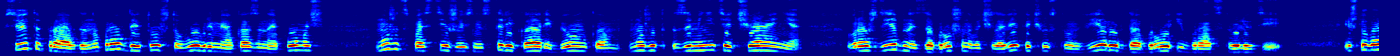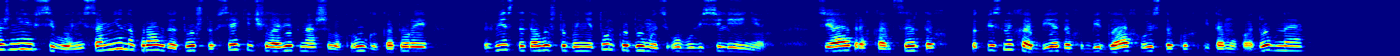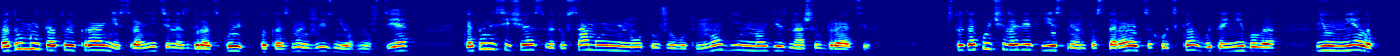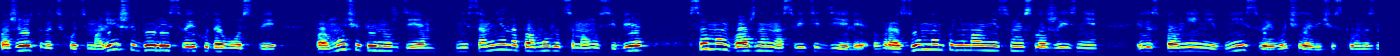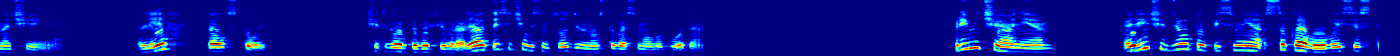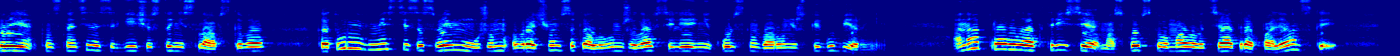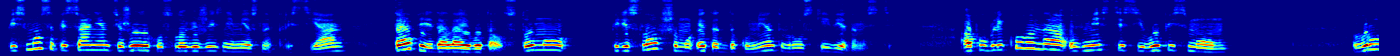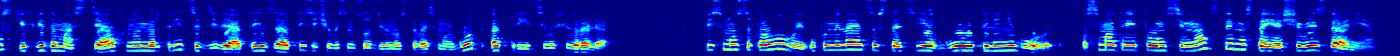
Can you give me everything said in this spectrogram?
Все это правда, но правда и то, что вовремя оказанная помощь может спасти жизнь старика, ребенка, может заменить отчаяние, враждебность заброшенного человека чувством веры в добро и братство людей. И что важнее всего, несомненно, правда то, что всякий человек нашего круга, который вместо того, чтобы не только думать об увеселениях, театрах, концертах, подписных обедах, бегах, выставках и тому подобное, подумает о той крайней, сравнительно с городской показной жизнью, нужде, в которой сейчас в эту самую минуту живут многие-многие из наших братьев, что такой человек, если он постарается хоть как бы то ни было неумело пожертвовать хоть малейшей долей своих удовольствий, помочь этой нужде, несомненно, поможет самому себе в самом важном на свете деле, в разумном понимании смысла жизни и в исполнении в ней своего человеческого назначения. Лев Толстой. 4 февраля 1898 года. Примечание. Речь идет о письме Соколовой, сестры Константина Сергеевича Станиславского, которая вместе со своим мужем, врачом Соколовым, жила в селе Никольском Воронежской губернии. Она отправила актрисе Московского малого театра Полянской письмо с описанием тяжелых условий жизни местных крестьян, та передала его Толстому, переславшему этот документ в русские ведомости. Опубликовано вместе с его письмом в русских ведомостях номер 39 за 1898 год от 3 февраля. Письмо Соколовой упоминается в статье «Голод или не голод». Смотри том 17 настоящего издания.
